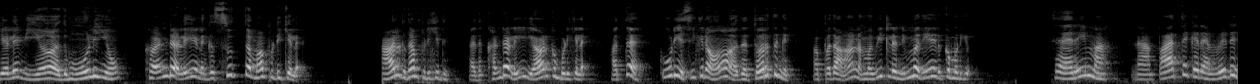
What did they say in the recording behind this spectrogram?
கிளவியும் அது மூலியும் கண்டாலே எனக்கு சுத்தமா பிடிக்கல. யாருக்கு தான் பிடிக்குது? அதை கண்டாலே யாருக்கும் பிடிக்கல. அத்தை கூடிய சீக்கிரம் அதை துரத்துங்க. அப்பதான் நம்ம வீட்டில் நிம்மதியாக இருக்க முடியும். சரிம்மா நான் பாத்துக்கிறேன் விடு.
